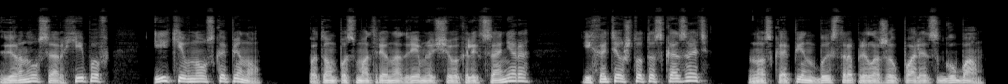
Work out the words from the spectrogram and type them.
вернулся Архипов и кивнул Скопину. Потом посмотрел на дремлющего коллекционера и хотел что-то сказать, но Скопин быстро приложил палец к губам.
